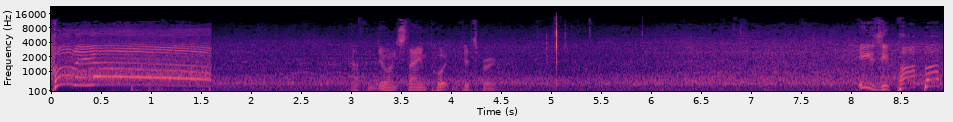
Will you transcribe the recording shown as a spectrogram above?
Julio. Nothing doing, staying put in Pittsburgh. Easy pop up.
